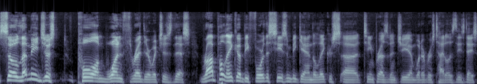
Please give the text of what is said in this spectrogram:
So let me just pull on one thread there, which is this: Rob Pelinka, before the season began, the Lakers uh, team president, GM, whatever his title is these days,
